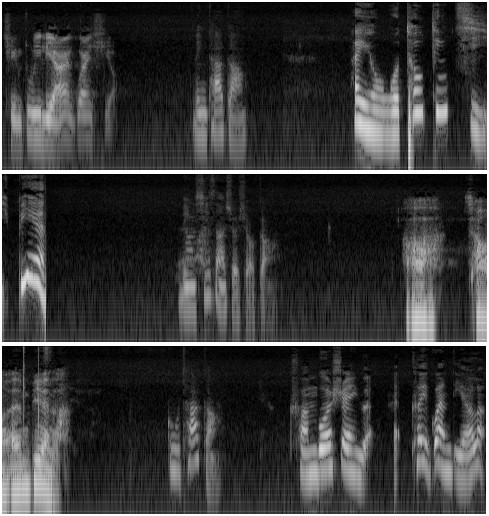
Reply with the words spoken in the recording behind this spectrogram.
请注意两岸关系哦。林他讲：“哎呦，我偷听几遍。”林先生笑笑讲：“啊，唱 N 遍了。”古他讲：“传播甚远，可以灌碟了。”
